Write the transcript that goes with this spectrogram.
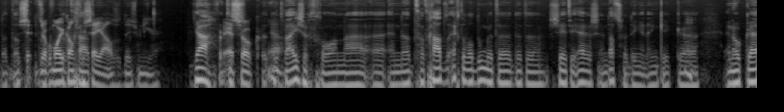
dat, dat, Dus het is ook een mooie kans voor CA als op deze manier. Ja, Voor de het is- ook, Het, ja. het wijzigt gewoon. eh, eh, en dat, dat gaat echt wel wat doen met de, de, de CTR's en dat soort dingen, denk ik. Eh, Ja. En ook eh,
